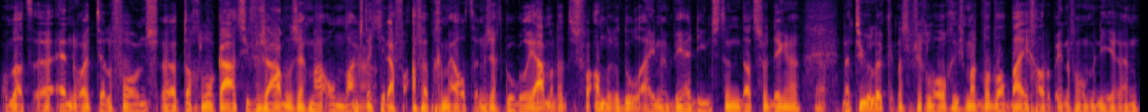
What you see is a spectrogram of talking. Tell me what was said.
Omdat eh, Android-telefoons eh, toch locatie verzamelen, zeg maar, ondanks Ja. dat je daarvoor af hebt gemeld. En dan zegt Google, ja, maar dat is voor andere doeleinden, weerdiensten, dat soort dingen. Ja. Natuurlijk, dat is op zich logisch, maar het wordt wel bijgehouden op een of andere manier. En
